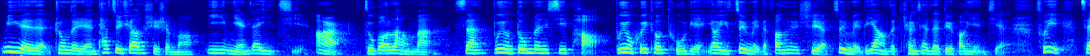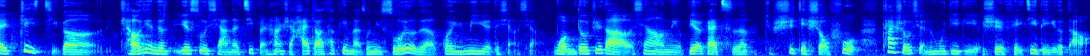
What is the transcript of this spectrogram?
蜜月的中的人他最需要的是什么？一黏在一起，二。足够浪漫，三不用东奔西跑，不用灰头土脸，要以最美的方式、最美的样子呈现在对方眼前。所以在这几个条件的约束下呢，基本上是海岛，它可以满足你所有的关于蜜月的想象。我们都知道，像那个比尔盖茨，就世界首富，他首选的目的地是斐济的一个岛。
